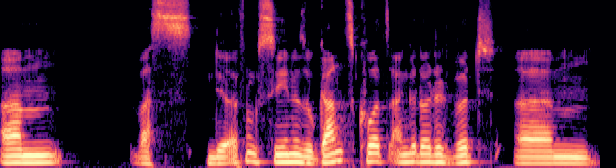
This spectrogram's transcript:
ähm, was in der Eröffnungsszene so ganz kurz angedeutet wird, ähm,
